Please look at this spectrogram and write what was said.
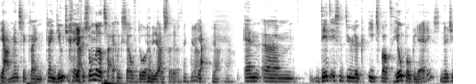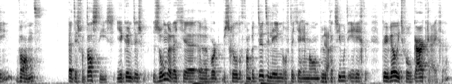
ja, mensen een klein, klein duwtje geven. Zonder dat ze eigenlijk zelf door In de hebben juiste dat, eh, richting. Ja, ja. ja. ja, en ehm, dit is natuurlijk iets wat heel populair is, nudging. Want het is fantastisch. Je kunt dus zonder dat je eh, wordt beschuldigd van betutteling of dat je helemaal een bureaucratie moet inrichten, kun je wel iets voor elkaar krijgen.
